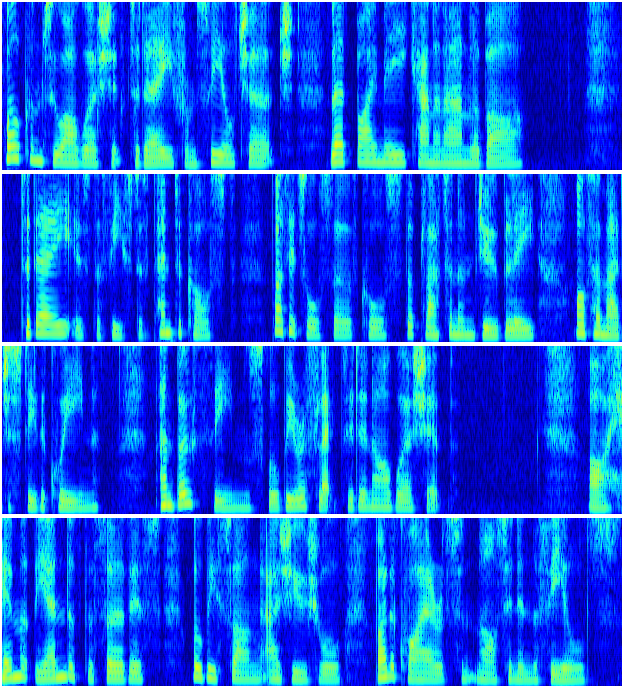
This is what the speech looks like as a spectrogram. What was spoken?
Welcome to our worship today from Seal Church, led by me, Canon Anne Le Bas. Today is the Feast of Pentecost, but it's also, of course, the Platinum Jubilee of Her Majesty the Queen, and both themes will be reflected in our worship. Our hymn at the end of the service will be sung, as usual, by the choir of St Martin in the Fields.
